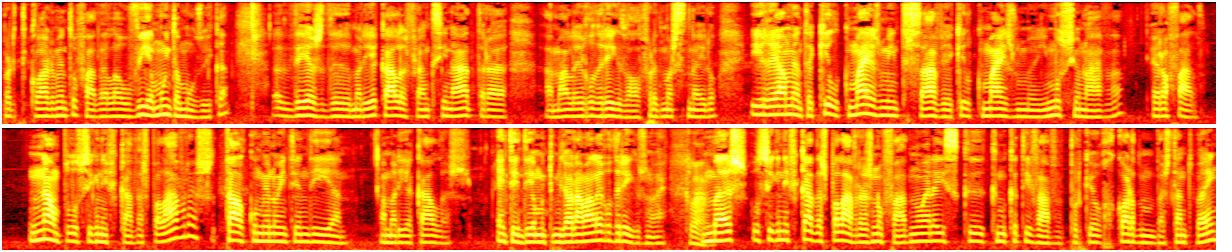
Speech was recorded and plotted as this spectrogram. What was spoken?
particularmente o fado. Ela ouvia muita música, desde Maria Callas, Frank Sinatra, Amália Rodrigues, Alfredo Marceneiro, e realmente aquilo que mais me interessava e aquilo que mais me emocionava era o fado. Não pelo significado das palavras, tal como eu não entendia a Maria Callas, entendia muito melhor a Amália Rodrigues, não é? Claro. Mas o significado das palavras no fado não era isso que, que me cativava, porque eu recordo-me bastante bem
